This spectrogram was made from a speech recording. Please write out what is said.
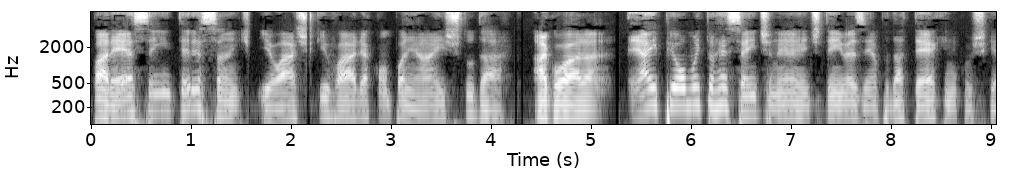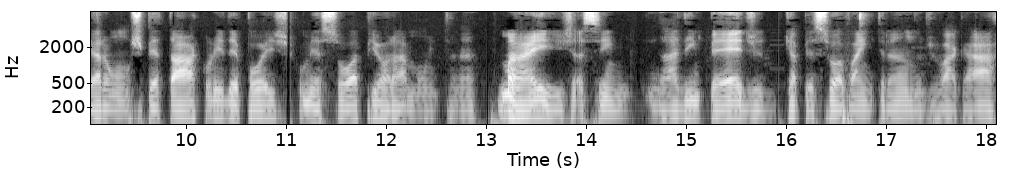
parecem interessantes. Eu acho que vale acompanhar e estudar. Agora, é a IPO muito recente, né? A gente tem o exemplo da Técnicos, que era um espetáculo e depois começou a piorar muito, né? Mas, assim, nada impede que a pessoa vá entrando devagar.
